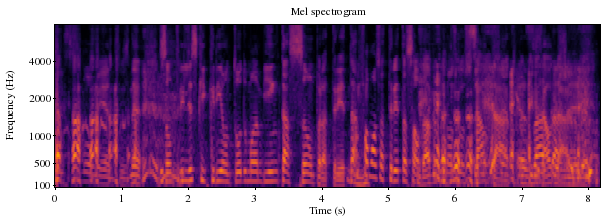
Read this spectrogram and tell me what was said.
nesses momentos, né? São trilhas que criam toda uma ambientação pra treta. A famosa treta saudável que nós gostamos. Saudável, certo? Saudável.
